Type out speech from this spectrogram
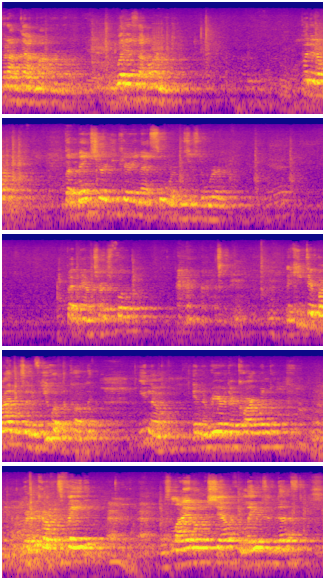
But I've got my armor on. What is the armor? Put it on. But make sure you carry that sword, which is the word. Church folk, they keep their Bibles in view of the public, you know, in the rear of their car window, where the cover's faded. It's lying on the shelf layers of dust.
